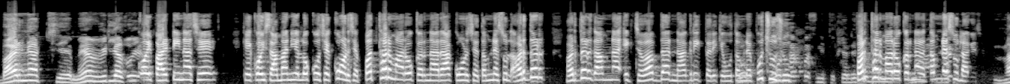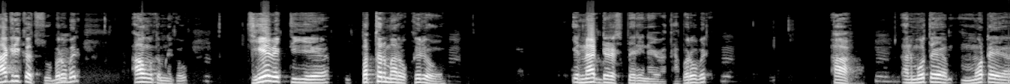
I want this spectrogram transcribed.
બહારના જ છે. મેં વિડિયા જોયા. કોઈ પાર્ટીના છે કે કોઈ સામાન્ય લોકો છે? કોણ છે? પથ્થરમારો કરનારા કોણ છે? તમને શું હળદળ હળદળ ગામના એક જવાબદાર નાગરિક તરીકે હું તમને પૂછું છું. પથ્થરમારો કરનારા તમને શું લાગે છે? નાગરિક જ છું. બરોબર? આ હું તમને કહું. જે વ્યક્તિએ પથ્થરમારો કર્યો એ નાટ ડ્રેસ પહેરીને આવ્યા હતા. બરોબર? હા. અને મોટે મોટે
